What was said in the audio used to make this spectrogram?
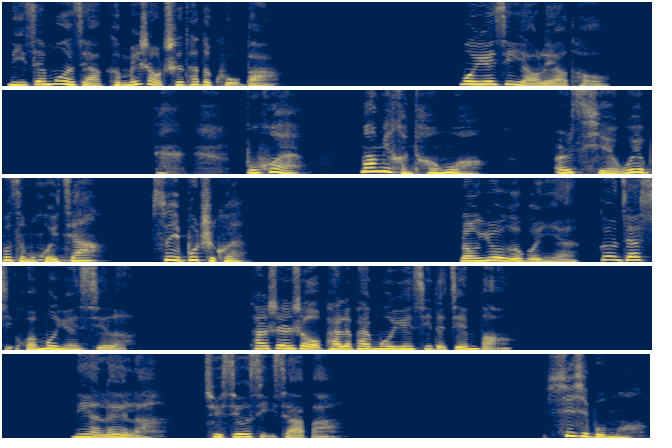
你在墨家可没少吃她的苦吧？”莫渊熙摇了摇头：“不会，妈咪很疼我。”而且我也不怎么回家，所以不吃亏。冷月娥闻言更加喜欢莫渊熙了，她伸手拍了拍莫渊熙的肩膀：“你也累了，去休息一下吧。”谢谢伯母。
